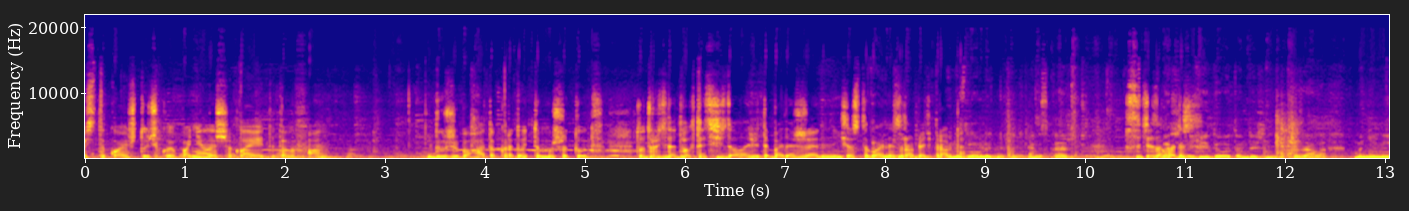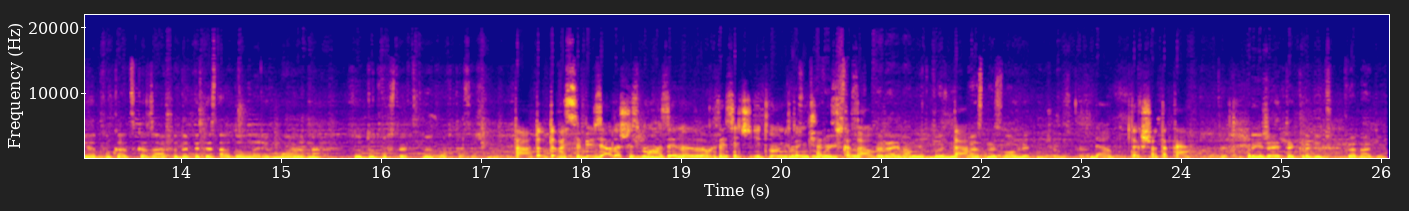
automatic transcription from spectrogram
ось такою штучкою. Поняли, що клеїти телефон? Дуже багато крадуть, тому що тут, тут вроді до 2000 доларів тебе навіть нічого з тобою не зроблять, правда? Не зловлять, нічого тобі не скажуть. По суті, Бачили відео там, де жінка казала, мені мій адвокат сказав, що до 500 доларів можна. Тут до 200, до 2000 можна. Так, тобто ви собі взяли щось з магазину за 2000 і вам ніхто Просто нічого не вийшли сказав. з дверей, вам ніхто Да. вас не зловлять, нічого не скаже. Да. Так що таке? Так що приїжджайте, крадіть в Канаді.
